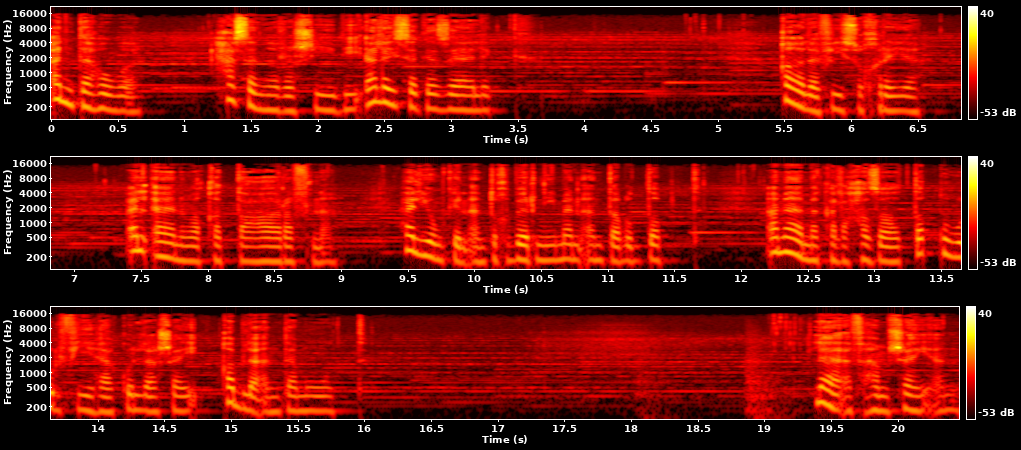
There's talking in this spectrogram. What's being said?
أنت هو حسن الرشيدي أليس كذلك؟ قال في سخرية. الآن وقد تعارفنا. هل يمكن أن تخبرني من أنت بالضبط؟ أمامك لحظات تقول فيها كل شيء قبل أن تموت. لا أفهم شيئا.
